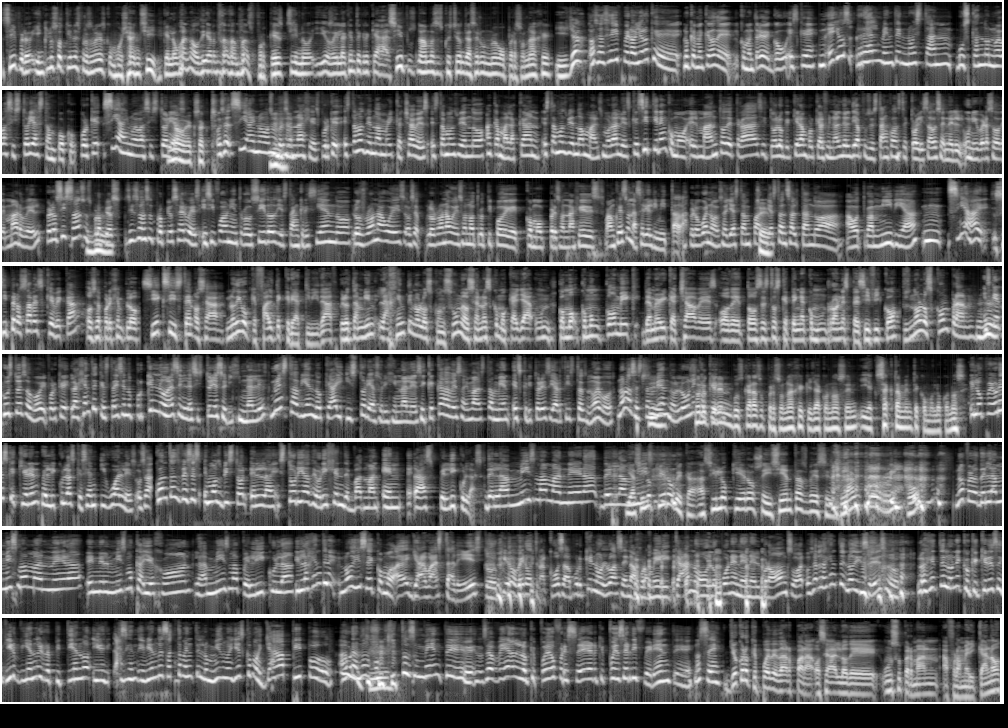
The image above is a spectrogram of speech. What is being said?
Sí, pero incluso tienes personajes como Shang-Chi que lo van a odiar nada más porque es chino y, o sea, y la gente cree que, ah, sí, pues nada más es cuestión de hacer un nuevo personaje y ya. O sea, sí, pero yo lo que, lo que me quedo del comentario de Go es que ellos realmente no están buscando nuevas historias tampoco, porque sí hay nuevas historias. No, exacto. O sea, sí hay nuevos personajes, porque estamos viendo a América Chávez, estamos viendo a Kamala Khan, estamos viendo a Miles Morales, que sí tienen como el manto detrás y todo lo que quieran, porque al final del día pues están contextualizados en el universo de Marvel, pero sí son sus propios, sí son sus propios héroes y sí fueron introducidos y están creciendo. Los Runaways, o sea, los Runaways son otro tipo de como personajes, aunque es una serie limitada, pero bueno, o sea, ya están, pa- Sí. ya están saltando a, a otra media. Mm, sí hay, Sí, pero ¿sabes qué, Beca? O sea, por ejemplo, sí existen, o sea, no digo que falte creatividad, pero también la gente no los consume, o sea, no es como que haya un, como, como un cómic de América Chávez o de todos estos que tenga como un ron específico, pues no los compran. Es que justo eso voy, porque la gente que está diciendo, ¿por qué no hacen las historias originales? No está viendo que hay historias originales y que cada vez hay más también escritores y artistas nuevos. No las están Sí, viendo, lo único Solo que... quieren buscar a su personaje que ya conocen y exactamente como lo conocen. Y lo peor es que quieren películas que sean iguales. O sea, ¿cuántas veces hemos visto en la historia de origen de Batman en las películas? De la misma manera, de la Y así lo quiero, Beca, así lo quiero 600 veces. Blanco, rico. No, pero de la misma manera, en el mismo callejón, la misma película. Y la gente no dice como, ay, ya basta de esto, quiero ver otra cosa. ¿Por qué no lo hacen afroamericano o lo ponen en el Bronx? O, o sea, la gente no dice eso. La gente lo único que quiere es seguir viendo y repitiendo y, haciendo, y viendo exactamente lo mismo. Y es como, ya, people, abran un poquito su mente. O sea, vean lo que puede ofrecer, que puede ser diferente. No sé. Yo creo que puede dar para, o sea, lo de un Superman afroamericano,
